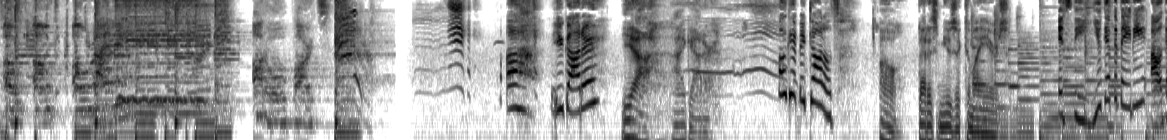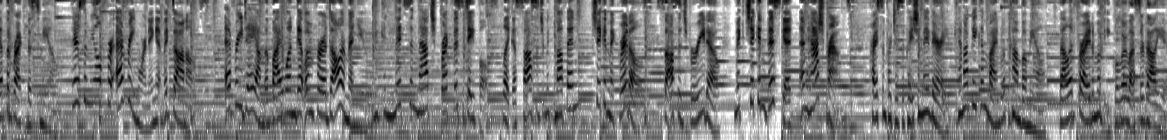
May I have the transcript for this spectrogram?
uh, you got her? Yeah, I got her. I'll get McDonald's. Oh, that is music to my ears. It's the you get the baby, I'll get the breakfast meal. There's a meal for every morning at McDonald's. Every day on the buy one get one for a dollar menu, you can mix and match breakfast staples like a sausage McMuffin, chicken McGriddles, sausage burrito, McChicken biscuit, and hash browns. Price and participation may vary. Cannot be combined with combo meal. Valid for item of equal or lesser value.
